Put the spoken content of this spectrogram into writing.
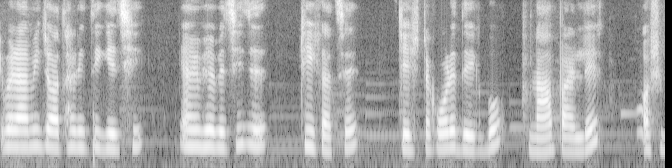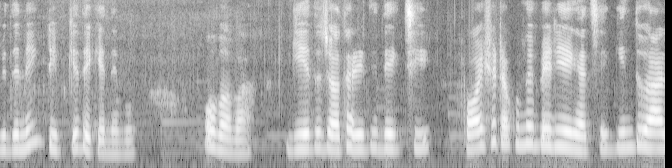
এবার আমি যথারীতি গেছি। আমি ভেবেছি যে ঠিক আছে, চেষ্টা করে দেখব, না পারলে অসুবিধে নেই টিপকে ডেকে নেব। ও বাবা, গিয়ে তো যথারীতি দেখছি, পয়সাটা খুলে বেরিয়ে গেছে, কিন্তু আর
